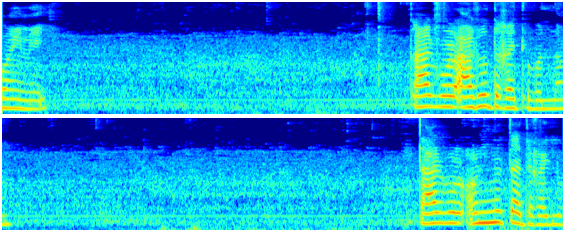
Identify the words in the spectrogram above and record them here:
হয়নি তারপর আরও দেখাইতে বললাম। তারপর অন্যটা দেখাইলো।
